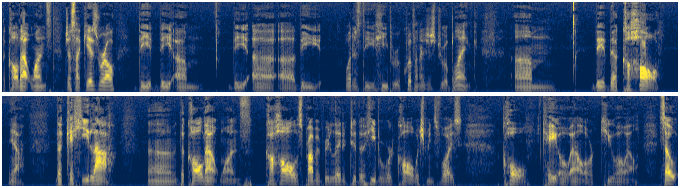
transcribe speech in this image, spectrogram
the called out ones, just like Israel. The the um the uh, uh the what is the Hebrew equivalent? I just drew a blank. Um, the the kahal, yeah, the kahila, uh, the called out ones. Kahal is probably related to the Hebrew word call, which means voice. Kol, K O L or Q O L. So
